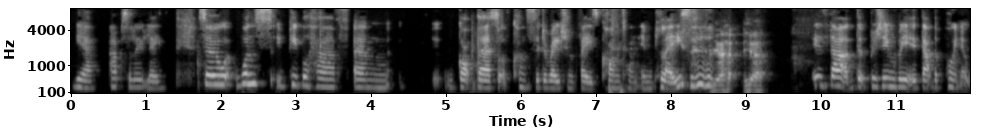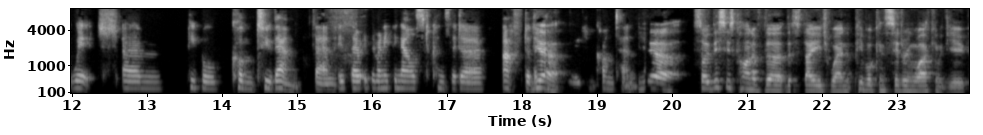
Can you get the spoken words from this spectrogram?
Yeah, absolutely. So once people have um, got their sort of consideration phase content in place, yeah, yeah, is that that presumably is that the point at which um, people come to them then is there is there anything else to consider after the yeah. content? Yeah. So this is kind of the the stage when people are considering working with you.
